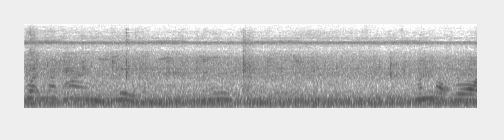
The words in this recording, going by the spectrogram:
คนมาทางนี้มันบอกว่า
